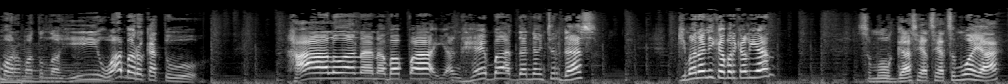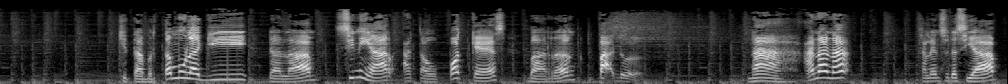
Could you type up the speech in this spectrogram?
warahmatullahi wabarakatuh. Halo anak-anak bapak yang hebat dan yang cerdas. Gimana nih kabar kalian? Semoga sehat-sehat semua ya. Kita bertemu lagi dalam siniar atau podcast bareng Pak Dul. Nah, anak-anak, kalian sudah siap?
